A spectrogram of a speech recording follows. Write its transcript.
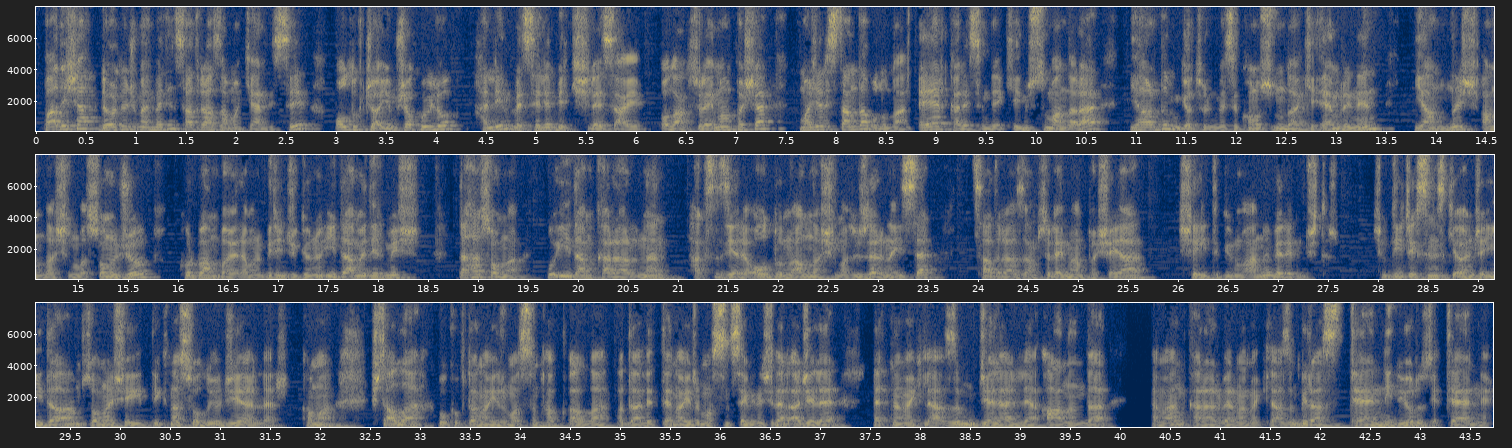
Padişah 4. Mehmet'in sadrazamı kendisi, oldukça yumuşak huylu, halim ve selim bir kişiliğe sahip olan Süleyman Paşa, Macaristan'da bulunan Eğer Kalesi'ndeki Müslümanlara yardım götürülmesi konusundaki emrinin yanlış anlaşılma sonucu Kurban Bayramı'nın birinci günü idam edilmiş. Daha sonra bu idam kararının haksız yere olduğunu anlaşılması üzerine ise Sadrazam Süleyman Paşa'ya şehitlik ünvanı verilmiştir. Şimdi diyeceksiniz ki önce idam sonra şehitlik nasıl oluyor ciğerler? Ama işte Allah hukuktan ayırmasın, Allah adaletten ayırmasın sevgiliciler. Acele etmemek lazım. Celalle anında hemen karar vermemek lazım. Biraz teenni diyoruz ya teenni.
